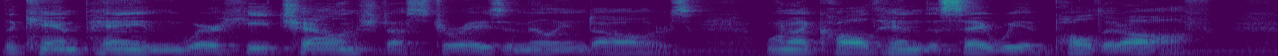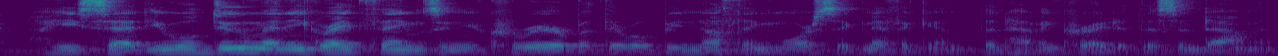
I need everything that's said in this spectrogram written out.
the campaign where he challenged us to raise a million dollars, when I called him to say we had pulled it off, he said, You will do many great things in your career, but there will be nothing more significant than having created this endowment.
